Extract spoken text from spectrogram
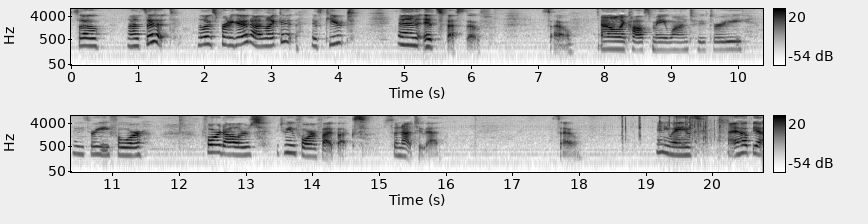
so that's it. It looks pretty good. I like it. It's cute and it's festive. So it only cost me one, two, three, maybe three, four, four dollars, between four and five bucks. So not too bad. So anyways, I hope you,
